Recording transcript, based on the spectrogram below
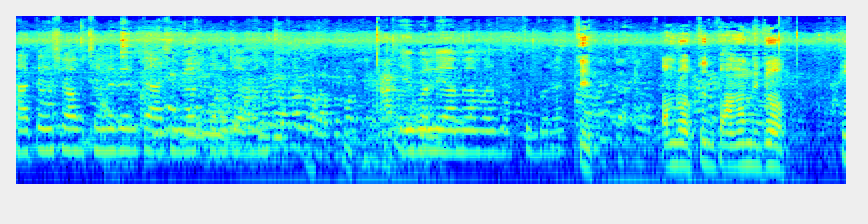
হাতে সব ছেলেদেরকে আশীর্বাদ করে যাবেন। এই বলে আমি আমার বক্তব্য রাখছি। আমরা অত্যন্ত আনন্দিত। তো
